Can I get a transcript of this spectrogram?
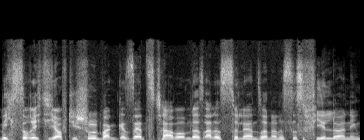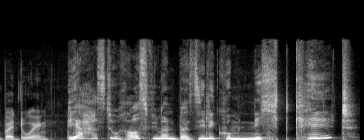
mich so richtig auf die Schulbank gesetzt habe, um das alles zu lernen, sondern es ist viel Learning by Doing. Ja, hast du raus, wie man Basilikum nicht killt?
